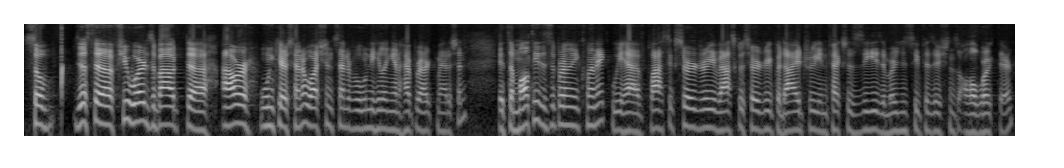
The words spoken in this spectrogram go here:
So just a few words about uh, our wound care center, Washington Center for Wound Healing and Hyperbaric Medicine. It's a multidisciplinary clinic. We have plastic surgery, vascular surgery, podiatry, infectious disease, emergency physicians all work there.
